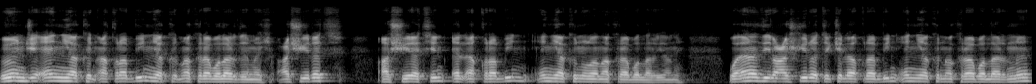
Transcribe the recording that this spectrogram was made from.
Önce en yakın akrabin yakın akrabalar demek. Aşiret aşiretin el akrabin en yakın olan akrabalar yani. Ve enzir aşiretekel akrabin en yakın akrabalarını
